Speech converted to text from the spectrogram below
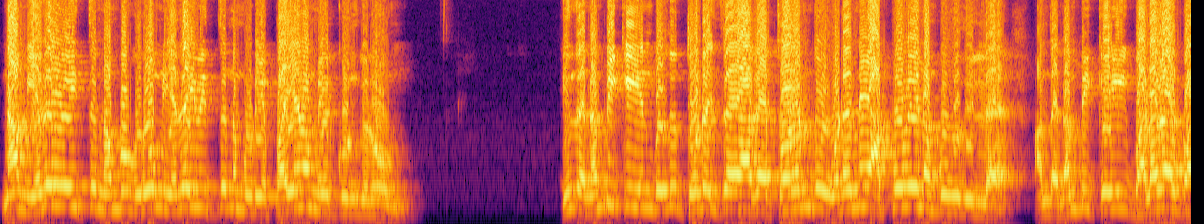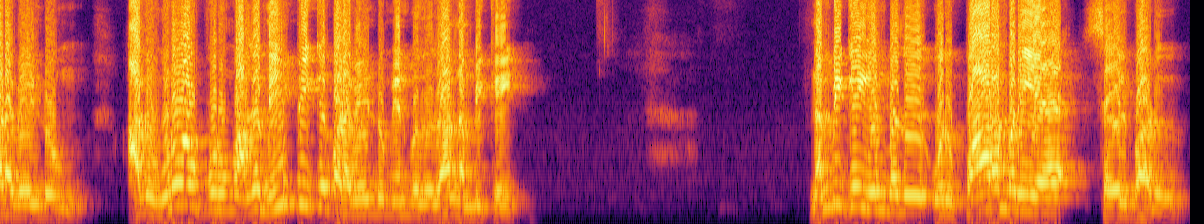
நாம் எதை வைத்து நம்புகிறோம்? எதை வைத்து நம்முடைய பயணம் மேற்கொள்கிறோம்? இந்த நம்பிக்கை என்பது தொடர்ச்சியாக தொடர்ந்து உடனே அப்பவே நம்புவதில்லை. அந்த நம்பிக்கை வளரப்பட வேண்டும். அது உணர்வுபூர்வமாக மெய்ப்பிக்கப்பட வேண்டும் என்பதுதான் நம்பிக்கை. நம்பிக்கை என்பது ஒரு பாரம்பரிய செயல்பாடு.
